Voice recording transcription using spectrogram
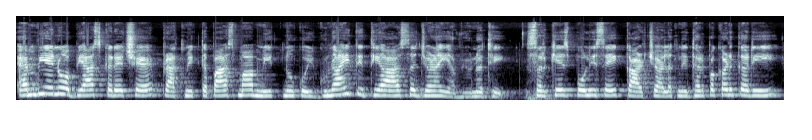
એમબીએનો અભ્યાસ કરે છે. પ્રાથમિક તપાસમાં મિતનો કોઈ ગુનાહિત ઇતિહાસ જણાઈ આવ્યો નથી. સરખેજ પોલીસે કાર ચાલકની ધરપકડ કરી.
